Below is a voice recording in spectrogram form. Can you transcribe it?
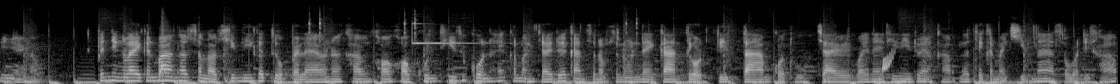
นี่ไงครับ เป็นอย่างไรกันบ้างครับสำหรับคลิปนี้ก็จบไปแล้วนะครับ ขอขอบคุณที่ทุกคนให้กำลังใจด้วยการสนับสนุนในการกดติดตามกดถูกใจไว้ในที่นี้ด้วยนะครับ แล้วเจอกันใหม่คลิปหน้าสวัสดีครับ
